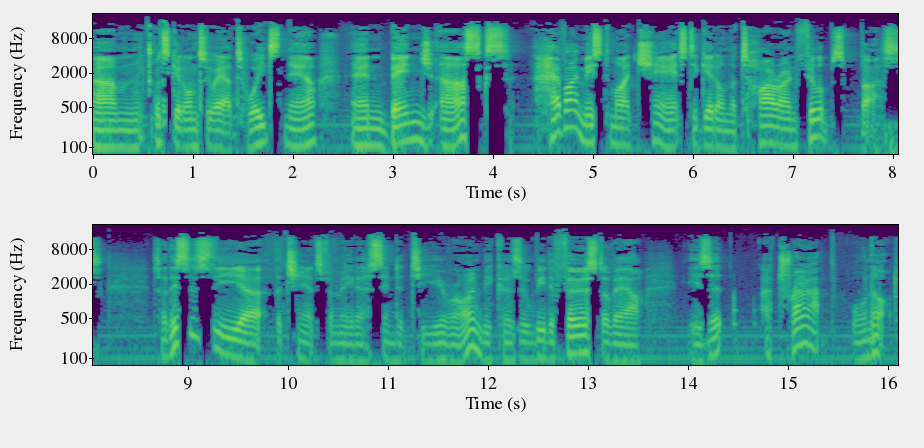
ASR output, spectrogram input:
Um, let's get on to our tweets now. And Benj asks, "Have I missed my chance to get on the Tyrone Phillips bus?" So this is the uh, the chance for me to send it to you, Ryan, because it will be the first of our. Is it a trap or not?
